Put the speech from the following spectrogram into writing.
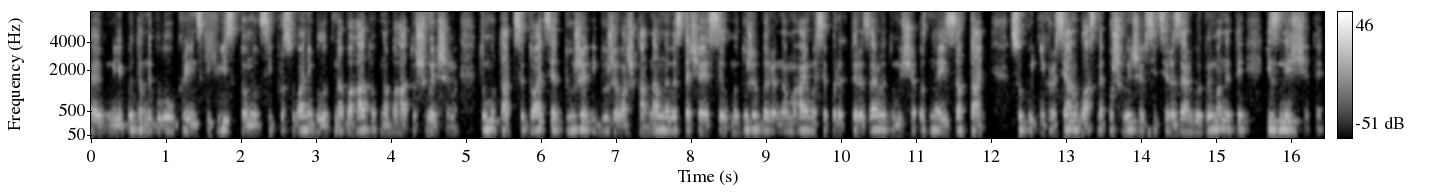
Е, Якби там не було українських військ, то ну ці просування були б набагато набагато швидшими. Тому так ситуація дуже і дуже важка. Нам не вистачає сил. Ми дуже бере, намагаємося берегти резерви, тому що одне із завдань супутніх росіян власне пошвидше всі ці резерви виманити і знищити.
